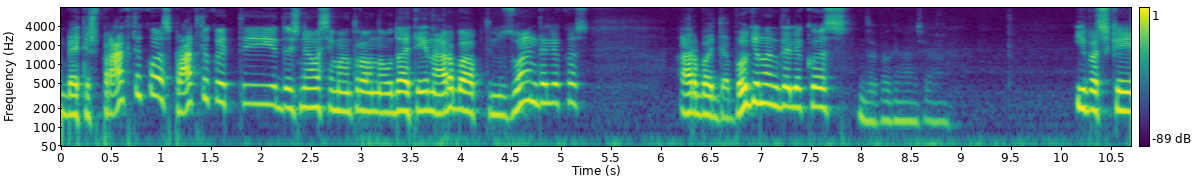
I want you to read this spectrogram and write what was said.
Bet iš praktikos, praktikoje tai dažniausiai, man atrodo, nauda ateina arba optimizuojant dalykus, arba debuginant dalykus. Debuginant, jau. Ypač kai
